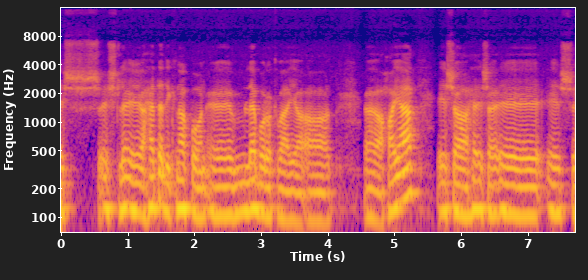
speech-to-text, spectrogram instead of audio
és, és a hetedik napon leborotválja a, a haját, és, a, és, a, és,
